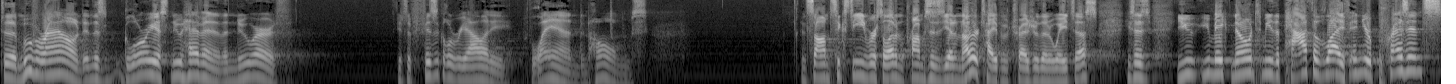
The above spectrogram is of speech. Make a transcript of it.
to move around in this glorious new heaven and the new earth. It's a physical reality with land and homes. And Psalm 16, verse 11, promises yet another type of treasure that awaits us. He says, you, you make known to me the path of life. In your presence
